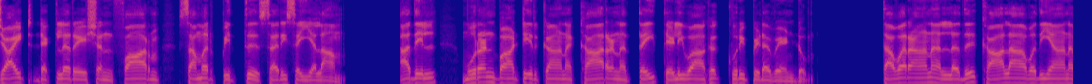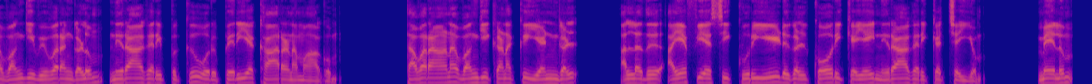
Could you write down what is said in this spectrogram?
ஜாயிட் டெக்ளரேஷன் ஃபார்ம் சமர்ப்பித்து சரி செய்யலாம். அதில் முரண்பாட்டிற்கான காரணத்தை தெளிவாக குறிப்பிட வேண்டும். தவறான அல்லது காலாவதியான வங்கி விவரங்களும் நிராகரிப்புக்கு ஒரு பெரிய காரணமாகும். தவறான வங்கி கணக்கு எண்கள் அல்லது ஐஎஃப்எஸ்சி குறியீடுகள் கோரிக்கையை நிராகரிக்கச் செய்யும். மேலும்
